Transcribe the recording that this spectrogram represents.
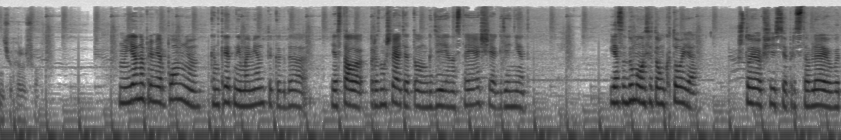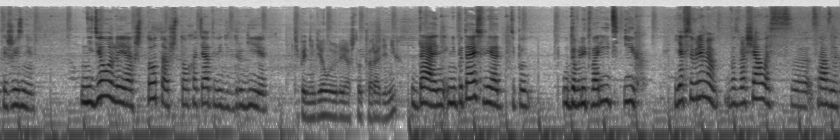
ничего хорошего. Ну, я, например, помню конкретные моменты, когда я стала размышлять о том, где я настоящая, а где нет. Я задумалась о том, кто я, что я вообще из себя представляю в этой жизни. Не делаю ли я что-то, что хотят видеть другие? Типа, не делаю ли я что-то ради них? Да, не не пытаюсь ли я, типа, удовлетворить их? Я все время возвращалась с, с разных...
